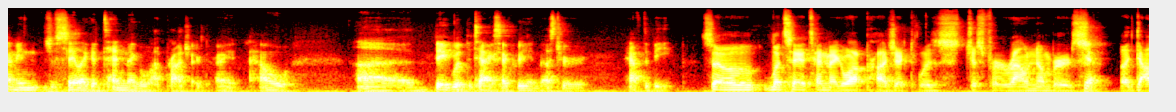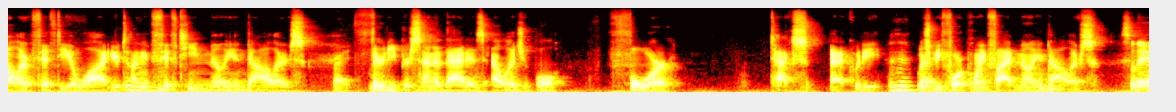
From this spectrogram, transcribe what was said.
I mean, just say like a 10 megawatt project, right? How uh, big would the tax equity investor have to be? So let's say a 10 megawatt project was just for round numbers, Yeah. a dollar fifty a watt. You're talking $15 million. Right. 30% of that is eligible for tax equity, which would be $4.5 million. So they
